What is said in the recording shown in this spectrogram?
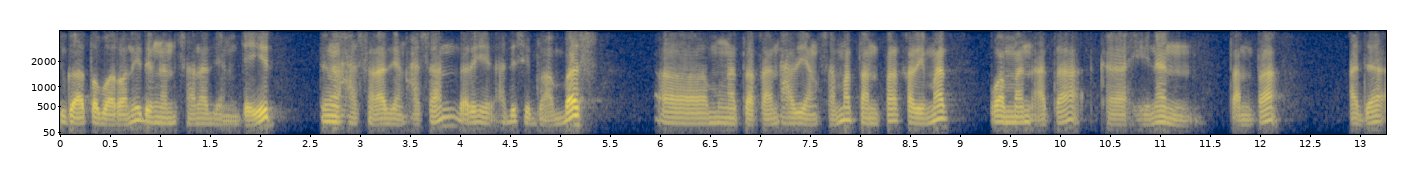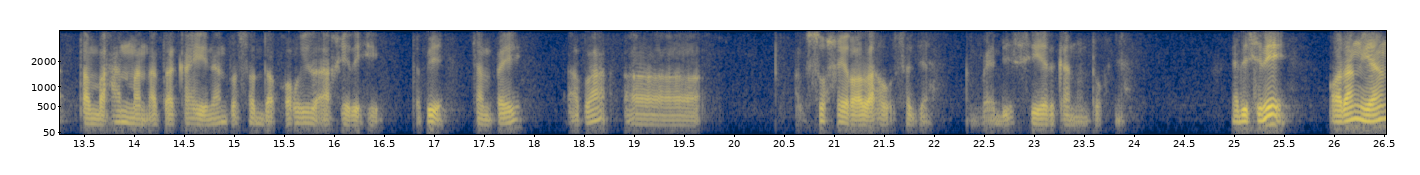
juga atau baroni dengan sanad yang jayid dengan hasanad yang hasan dari hadis Ibnu Abbas e, mengatakan hal yang sama tanpa kalimat waman ata kahinan tanpa ada tambahan man atakahinan tasaddaqahu ila akhirih. Tapi sampai apa uh, suhiralahu saja sampai disirkan untuknya. Nah di sini orang yang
